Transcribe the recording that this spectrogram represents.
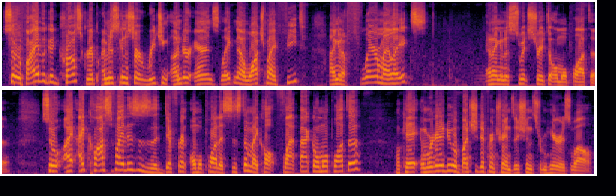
So if I have a good cross grip, I'm just gonna start reaching under Aaron's leg. Now watch my feet. I'm gonna flare my legs, and I'm gonna switch straight to omoplata. So I, I classify this as a different omoplata system. I call it flat back omoplata. Okay, and we're gonna do a bunch of different transitions from here as well.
